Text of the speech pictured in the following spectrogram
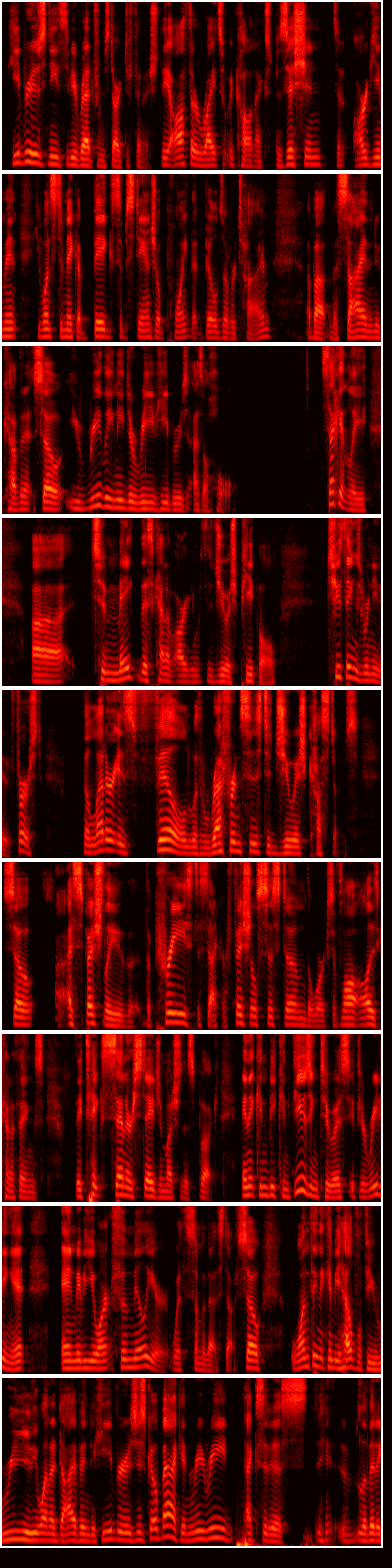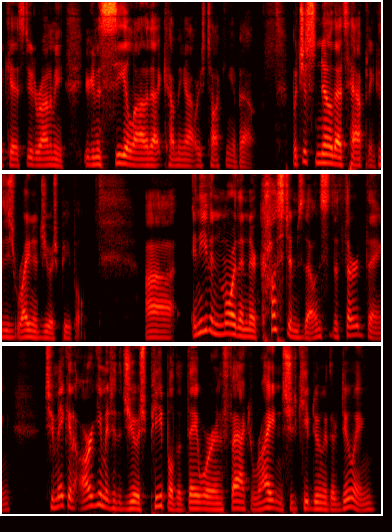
Hebrews needs to be read from start to finish. The author writes what we call an exposition, it's an argument. He wants to make a big, substantial point that builds over time about the Messiah and the new covenant. So you really need to read Hebrews as a whole. Secondly, uh, to make this kind of argument to the Jewish people, two things were needed. First, the letter is filled with references to Jewish customs. So uh, especially the, the priest, the sacrificial system, the works of law, all these kind of things, they take center stage in much of this book. And it can be confusing to us if you're reading it and maybe you aren't familiar with some of that stuff. So, one thing that can be helpful if you really want to dive into Hebrews just go back and reread Exodus, Leviticus, Deuteronomy. You're going to see a lot of that coming out what he's talking about. But just know that's happening because he's writing to Jewish people. Uh, and even more than their customs, though, this is the third thing, to make an argument to the Jewish people that they were in fact right and should keep doing what they're doing,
